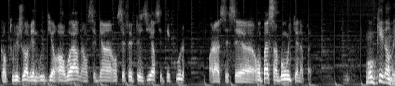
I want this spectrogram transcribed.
quand tous les joueurs viennent vous dire au revoir, on s'est bien, on s'est fait plaisir, c'était cool. Voilà, c'est, euh, on passe un bon week-end après. Ok, non, mais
